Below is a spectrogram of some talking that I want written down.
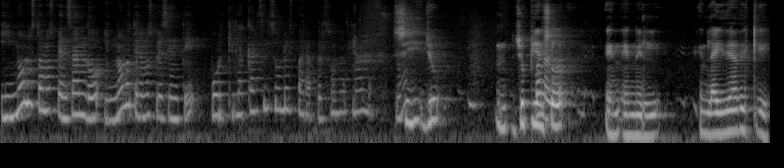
y no lo estamos pensando y no lo tenemos presente porque la cárcel solo es para personas malas. Sí, yo, yo pienso en, en, el, en la idea de que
